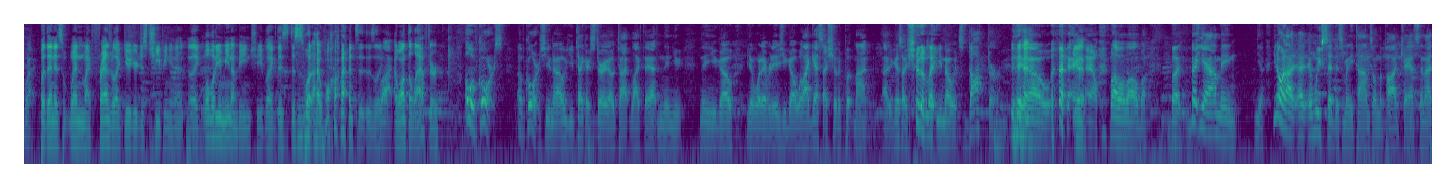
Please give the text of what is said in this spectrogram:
Right. But then it's when my friends were like, "Dude, you're just cheaping it." Like, well, what do you mean I'm being cheap? Like this, this is what I want. Like, Right. I want the laughter. Oh, of course, of course. You know, you take a stereotype like that, and then you then you go, you know, whatever it is, you go. Well, I guess I should have put my I guess I should have let you know it's doctor. You know, and Yeah. Blah blah blah blah. But but yeah, I mean, yeah, you know what? I, I and we've said this many times on the podcast, and I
